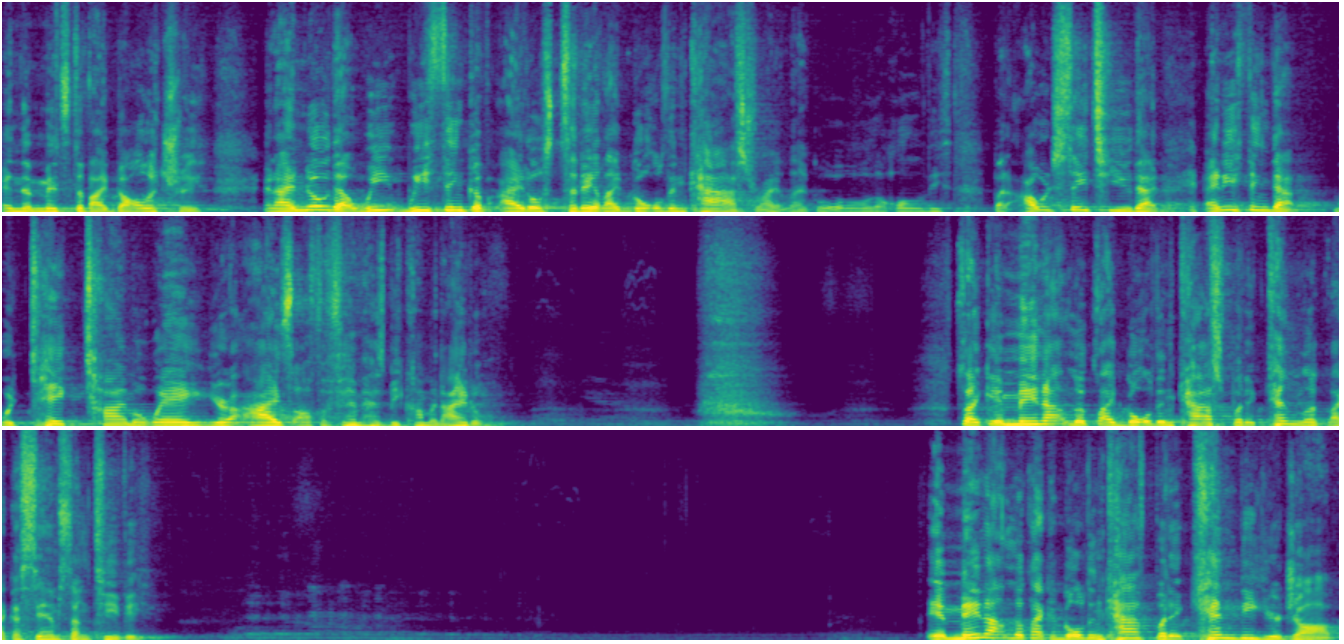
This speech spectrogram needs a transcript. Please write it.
in the midst of idolatry. And I know that we, we think of idols today like golden calves, right? Like, oh, all of these. But I would say to you that anything that would take time away, your eyes off of Him has become an idol. It's like it may not look like golden calves, but it can look like a Samsung TV. It may not look like a golden calf, but it can be your job.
